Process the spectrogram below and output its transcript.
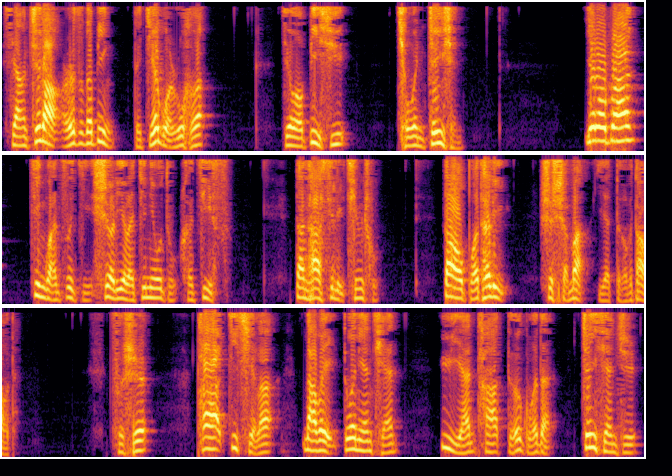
想知道儿子的病的结果如何，就必须求问真神。耶罗波安尽管自己设立了金牛犊和祭司，但他心里清楚，到伯特利是什么也得不到的。此时。他记起了那位多年前预言他德国的真先知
